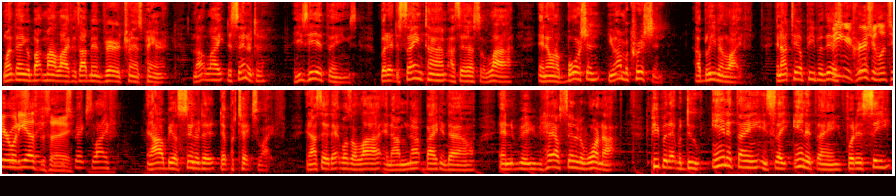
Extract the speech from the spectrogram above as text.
One thing about my life is I've been very transparent. Not like the senator. He's hid things. But at the same time, I said that's a lie. And on abortion, you know, I'm a Christian. I believe in life. And I tell people this. Being a Christian, let's hear what he has to say. Respects life, and I'll be a senator that protects life. And I said that was a lie, and I'm not backing down. And you have Senator Warnock, people that would do anything and say anything for this seat,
